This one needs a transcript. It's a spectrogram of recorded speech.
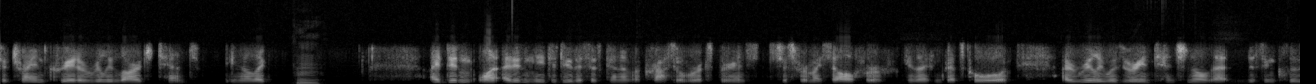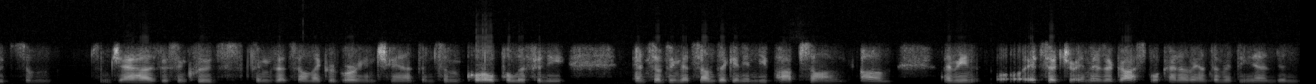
to try and create a really large tent. You know, like Hmm. I didn't want I didn't need to do this as kind of a crossover experience just for myself or because I think that's cool. I really was very intentional that this includes some some jazz. This includes things that sound like Gregorian chant and some choral polyphony and something that sounds like an indie pop song. Um, I mean, etc. And there's a gospel kind of anthem at the end. And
